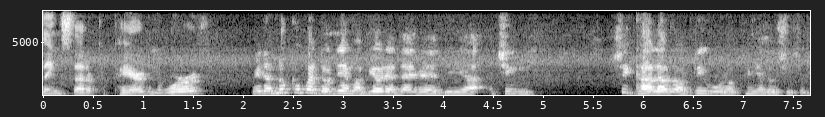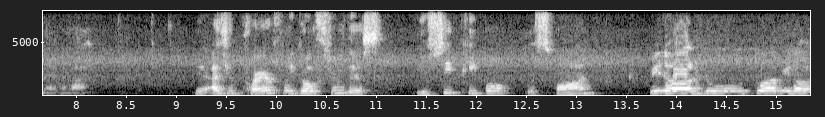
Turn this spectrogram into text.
things that are prepared in the Word? ပြီးတော့နှုတ်ကပတ်တော်တဲ့မှာပြောတဲ့အတိုင်းပဲဒီကအချင်းစိတ်ခါလောက်တော့တည်ဖို့တော့ခင်ဗျာတို့ရှိနေတယ်မလား Yeah, as you prayerfully go through this, you see people respond. ပြီးတော့လူတွားပြီးတော့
